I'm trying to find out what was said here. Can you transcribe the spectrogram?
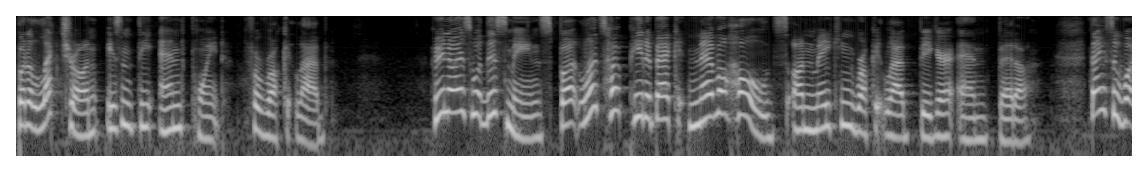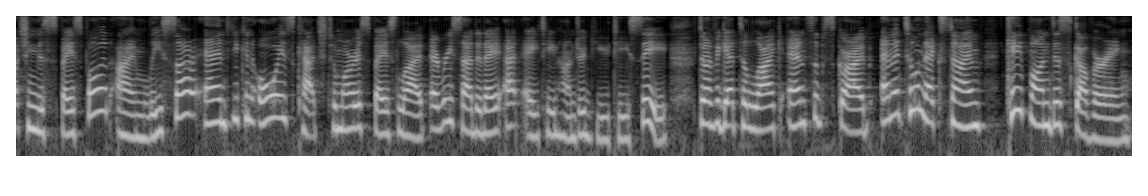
but Electron isn't the end point for Rocket Lab. Who knows what this means, but let's hope Peter Beck never holds on making Rocket Lab bigger and better. Thanks for watching this Space Pod. I'm Lisa, and you can always catch TMRO's Space live every Saturday at 1800 UTC. Don't forget to like and subscribe, and until next time, keep on discovering.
